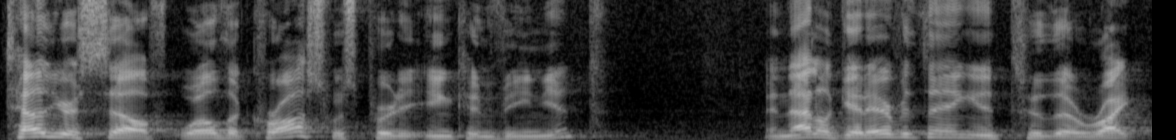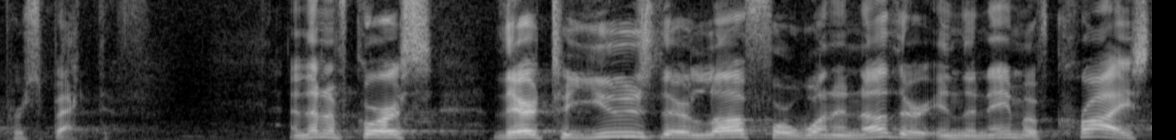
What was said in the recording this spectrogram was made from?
tell yourself, well, the cross was pretty inconvenient, and that'll get everything into the right perspective. And then of course, they're to use their love for one another in the name of Christ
